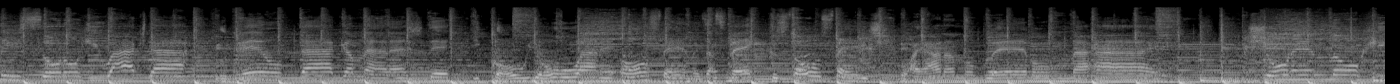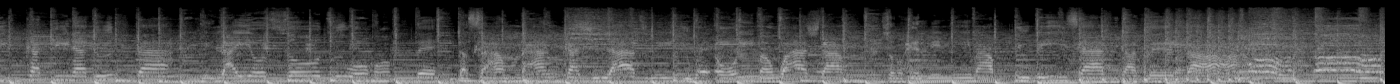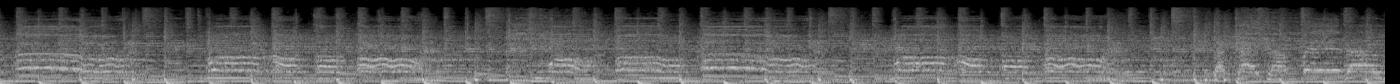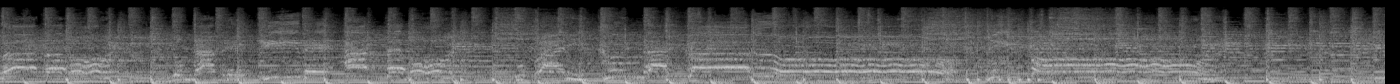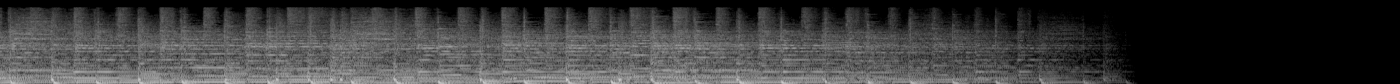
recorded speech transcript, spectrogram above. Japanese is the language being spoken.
にその日は来た胸を高鳴らして行こうよはネオンステ目指すネクストステージもはや何のブレもない少年の日書き殴った未来予想図を持って打算なんか知らずに夢追い回したその片鱗に舞う指先が de ti.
